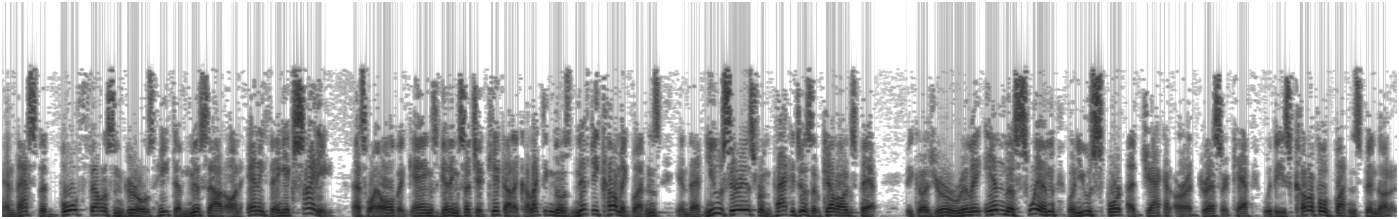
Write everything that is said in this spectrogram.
and that's that both fellas and girls hate to miss out on anything exciting. That's why all the gang's getting such a kick out of collecting those nifty comic buttons in that new series from packages of Kellogg's Pep. Because you're really in the swim when you sport a jacket or a dress or cap with these colorful buttons pinned on it.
